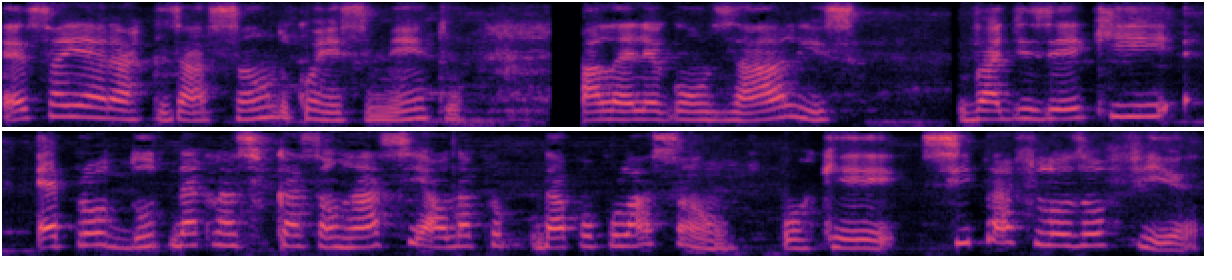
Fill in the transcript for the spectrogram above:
essa hierarquização do conhecimento, a Lélia Gonzalez vai dizer que é produto da classificação racial da, da população, porque se para a filosofia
